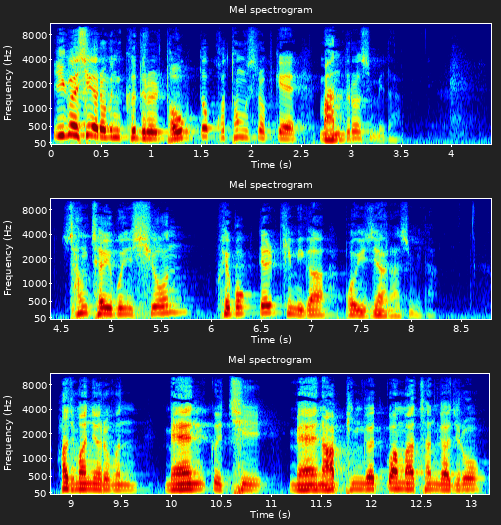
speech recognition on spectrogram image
이것이 여러분 그들을 더욱더 고통스럽게 만들었습니다. 상처 입은 시온 회복될 기미가 보이지 않았습니다. 하지만 여러분 맨 끝이 맨 앞인 것과 마찬가지로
